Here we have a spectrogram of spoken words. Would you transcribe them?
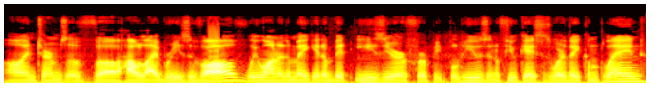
uh, in terms of uh, how libraries evolve. We wanted to make it a bit easier for people to use in a few cases where they complained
